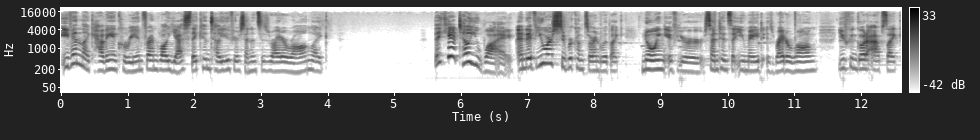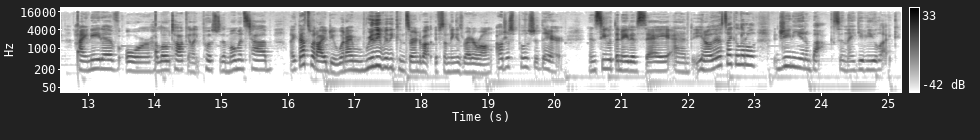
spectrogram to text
even like having a Korean friend, while yes, they can tell you if your sentence is right or wrong, like they can't tell you why. And if you are super concerned with like knowing if your sentence that you made is right or wrong, you can go to apps like HiNative or HelloTalk and like post to the Moments tab. Like that's what I do. When I'm really, really concerned about if something is right or wrong, I'll just post it there and see what the natives say. And you know, there's like a little genie in a box and they give you like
